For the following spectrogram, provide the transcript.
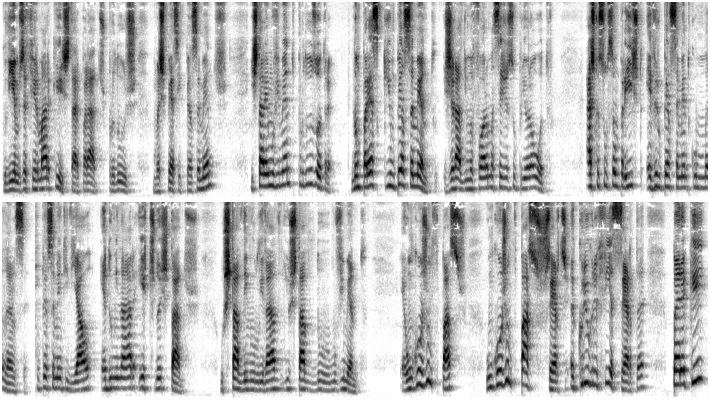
podíamos afirmar que estar parados produz uma espécie de pensamentos e estar em movimento produz outra. Não parece que um pensamento gerado de uma forma seja superior ao outro. Acho que a solução para isto é ver o pensamento como uma dança. O pensamento ideal é dominar estes dois estados, o estado de imobilidade e o estado do movimento. É um conjunto de passos, um conjunto de passos certos, a coreografia certa para que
